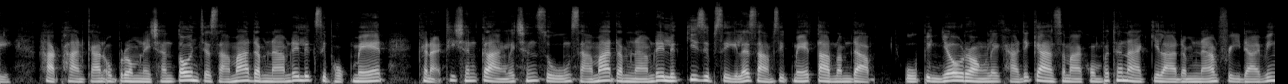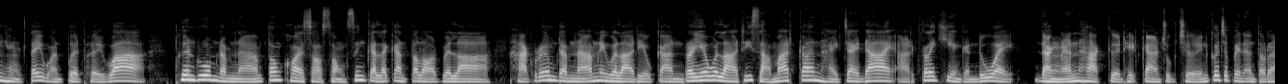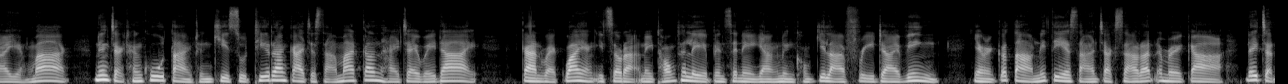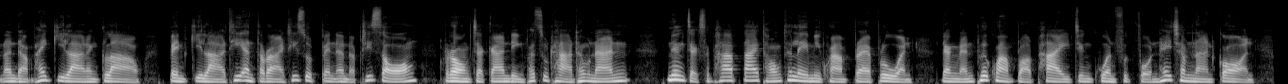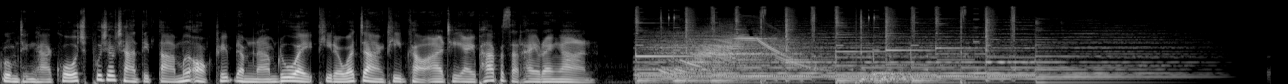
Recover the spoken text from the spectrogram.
หากผ่านการอบรมในชั้นต้นจะสามารถดำน้ำได้ลึก 16 เมตร ขณะที่ชั้นกลางและชั้นสูง สามารถดำน้ำได้ลึก 24 และ 30 เมตร ตามลำดับ อูปิงเย่รองเลขาธิการสมาคมพัฒนากีฬาดำน้ำฟรีดิวิ่งแห่งไต้หวันเปิดเผยว่า เพื่อนร่วมดำน้ำต้องคอยสอดส่องซึ่งกันและกันตลอดเวลา หากเริ่มดำน้ำในเวลาเดียวกัน ระยะเวลาที่สามารถกลั้นหายใจได้อาจใกล้เคียงกันด้วย ดังนั้นหากเกิดเหตุการณ์ฉุกเฉินก็จะเป็นอันตรายอย่างมาก เนื่องจากทั้งคู่ต่างถึงขีดสุดที่ร่างกายจะสามารถกลั้นหายใจไว้ได้ การแหวกว่ายอย่างอิสระในท้องทะเลเป็นเสน่ห์อย่างหนึ่งของกีฬาฟรีดิวิ่งอย่างไรก็ตามนิตยสารจากสหรัฐอเมริกา ได้จัดอันดับให้กีฬาดังกล่าว เป็นกีฬาที่อันตรายที่สุดเป็นอันดับที่ 2 รองจากการดิ่งพัสุธาเท่านั้น เนื่องจากสภาพใต้ท้องทะเลมีความแปรปรวน ดังนั้นเพื่อความปลอดภัยจึงควรฝึกฝนให้ชำนาญก่อนรวมถึงหาโค้ชผู้เชี่ยวชาญติดตามเมื่อออกทริปดำน้ำด้วย ธีรวัจางทีมข่าว RTI ภาคภาษาไทยรายงาน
